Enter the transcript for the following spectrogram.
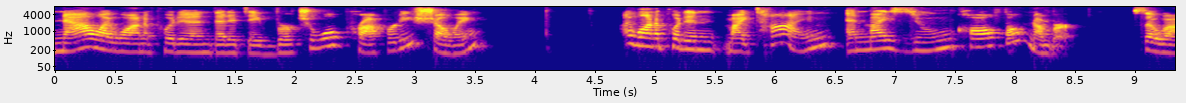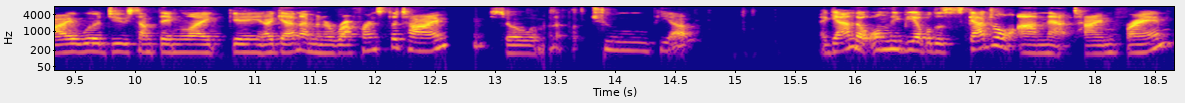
Now I want to put in that it's a virtual property showing. I want to put in my time and my Zoom call phone number. So I would do something like, again, I'm going to reference the time. So I'm going to put 2 p.m. Again, they'll only be able to schedule on that time frame.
